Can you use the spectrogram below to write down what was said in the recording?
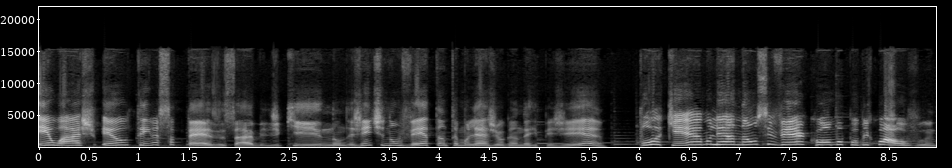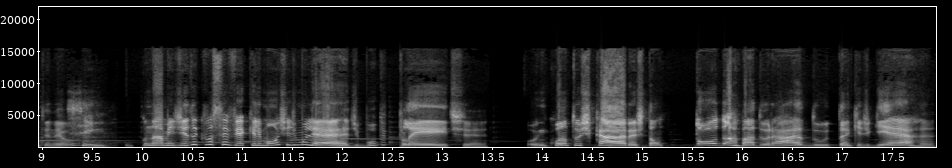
eu acho, eu tenho essa tese, sabe, de que não, a gente não vê tanta mulher jogando RPG porque a mulher não se vê como público-alvo, entendeu? Sim. Na medida que você vê aquele monte de mulher de boob plate, enquanto os caras estão todo armadurado, tanque de guerra,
